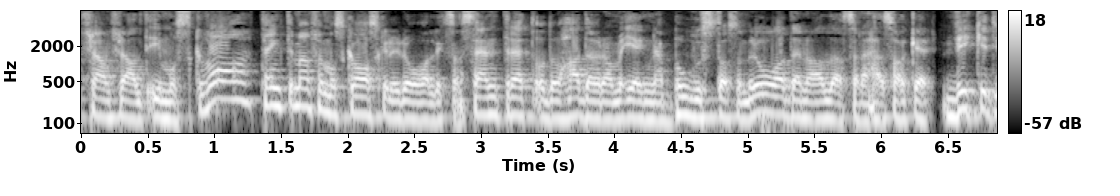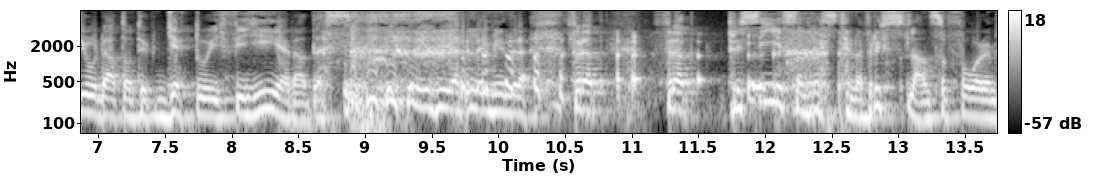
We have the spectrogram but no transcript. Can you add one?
framförallt i Moskva, tänkte man, för Moskva skulle då vara liksom centret och då hade de egna bostadsområden och alla sådana här saker. Vilket gjorde att de typ gettoifierades, mer eller mindre. För att, för att precis som resten av Ryssland så får de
